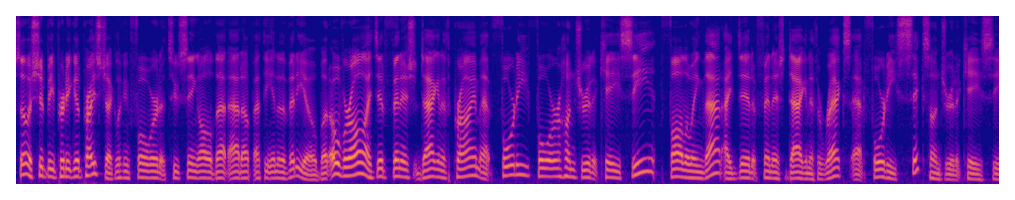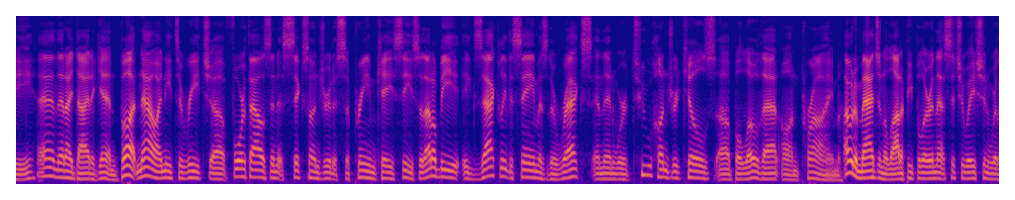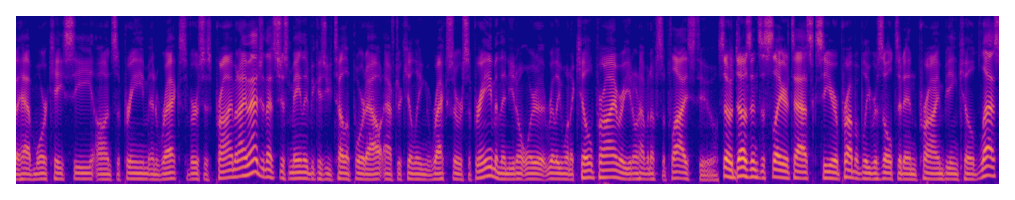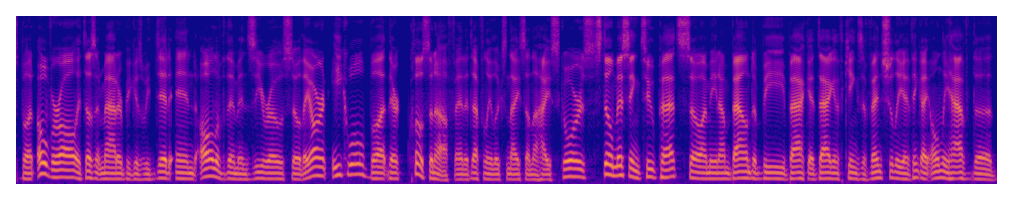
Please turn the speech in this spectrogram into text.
So it should be pretty good price check. Looking forward to seeing all of that add up at the end of the video. But overall, I did finish Dagannoth Prime at 4,400 KC. Following that, I did finish Dagannoth Rex at 4,600 KC, and then I died again. But now I need to reach uh, 4,600 Supreme KC, so that'll be exactly the same as the Rex, and then we're 200 kills uh, below that on Prime. I would imagine a lot of people are in that situation where they have more KC on Supreme and Rex versus Prime, and I imagine that's just mainly because you teleport out after killing Rex or Supreme, and then you don't really want to kill Prime or you don't have enough supplies to. So dozens of Slayer tasks here probably resulted in Prime being killed less, but overall it doesn't matter because we did end all of them in zero, so they aren't equal, but they're close enough, and it definitely looks nice on the high scores. Still missing two pets, so I mean, I'm bound to be back at Dagannoth Kings eventually. I think I only have the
